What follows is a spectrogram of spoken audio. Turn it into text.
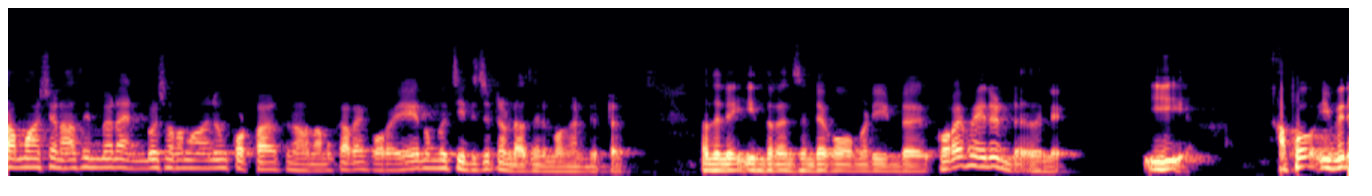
തമാശയാണ്. ആ സിനിമയുടെ അൻപത് ശതമാനവും കൊട്ടാരത്തിനാണ് നമുക്കറിയാം കുറേ നമ്മൾ ചിരിച്ചിട്ടുണ്ട് ആ സിനിമ കണ്ടിട്ട്. അതിൽ ഇന്ദ്രൻസിന്റെ കോമഡി ഉണ്ട്. കുറേ പേരുണ്ട് അതിൽ ഈ അപ്പോൾ ഇവർ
